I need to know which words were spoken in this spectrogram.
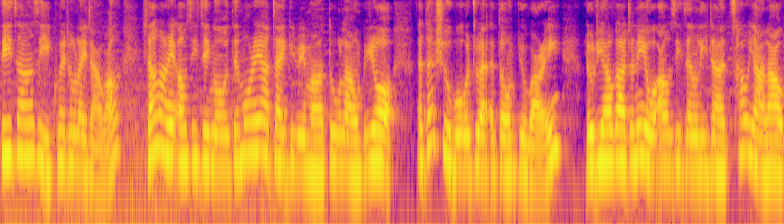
တီးခြားစီခွဲထုတ်လိုက်တာပါရလာတဲ့အောက်ဆီဂျင်ကိုသင်္ဘောရဲကတိုက်ကီတွေမှာတိုးလောင်ပြီးတော့အသက်ရှူဖို့အတွက်အသုံးပြုပါတယ်လူတစ်ယောက်ကတနေ့ကိုအောက်ဆီဂျင်လီတာ600လောက်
